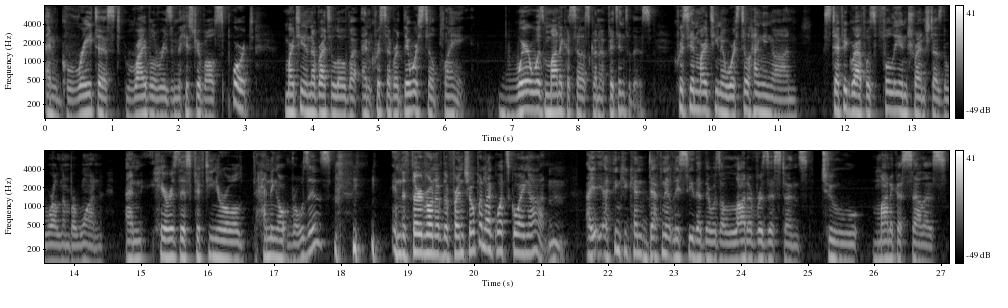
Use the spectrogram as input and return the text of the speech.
and greatest rivalries in the history of all sport, Martina Navratilova and Chris Evert, they were still playing. Where was Monica Seles going to fit into this? Chrissy and Martina were still hanging on. Steffi Graf was fully entrenched as the world number one. And here is this 15 year old handing out roses in the third round of the French Open. Like, what's going on? Hmm. I, I think you can definitely see that there was a lot of resistance to Monica Seles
